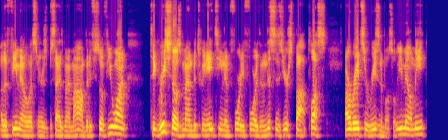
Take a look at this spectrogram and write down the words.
of the female listeners besides my mom. But if so, if you want to reach those men between 18 and 44, then this is your spot. Plus, our rates are reasonable. So email me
